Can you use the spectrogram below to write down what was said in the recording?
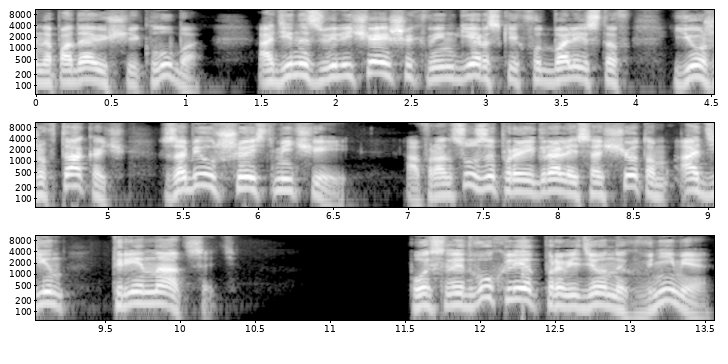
нападающий клуба один из величайших венгерских футболистов Йожев Такач забил шесть мячей, а французы проиграли со счетом 1-13. После двух лет, проведенных в Ниме,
